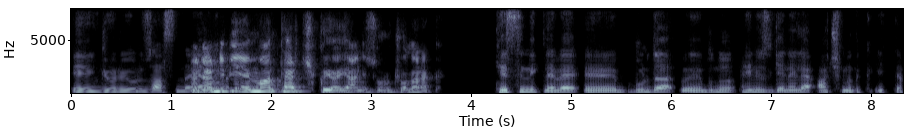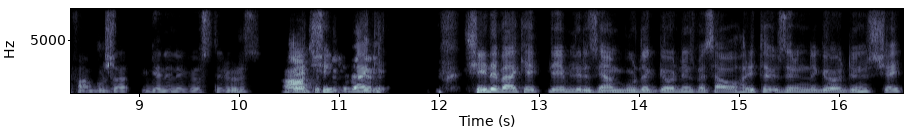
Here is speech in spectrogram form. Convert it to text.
e, görüyoruz aslında. Yani Önemli bir envanter çıkıyor yani sonuç olarak. kesinlikle ve e, burada e, bunu henüz genele açmadık. İlk defa burada genele gösteriyoruz. Ha, Evet, şeyi de belki şeyi de belki ekleyebiliriz. Yani burada gördüğünüz mesela o harita üzerinde gördüğünüz şey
